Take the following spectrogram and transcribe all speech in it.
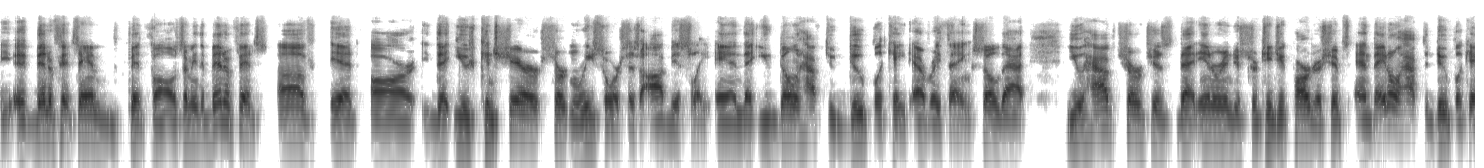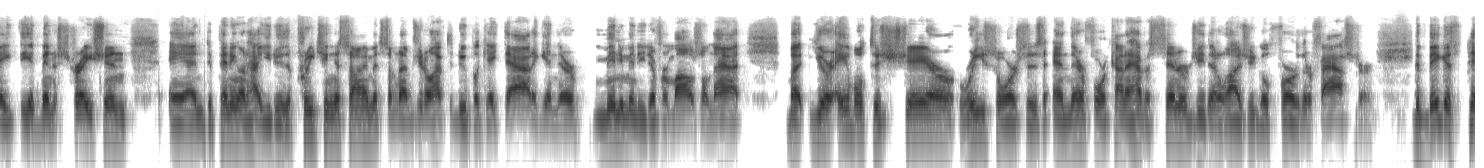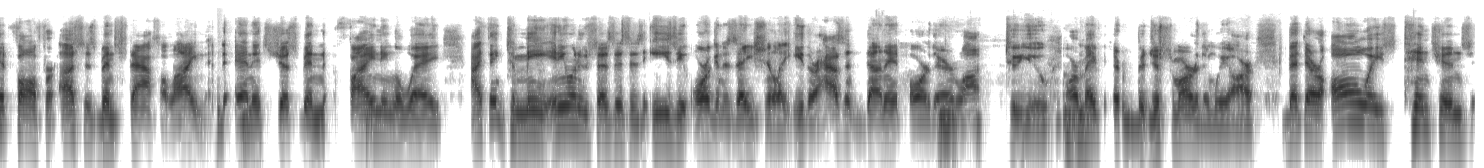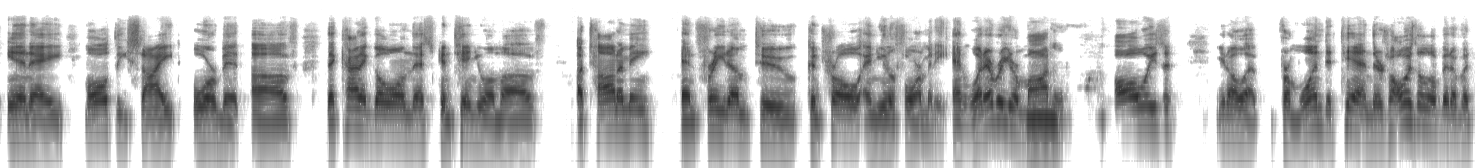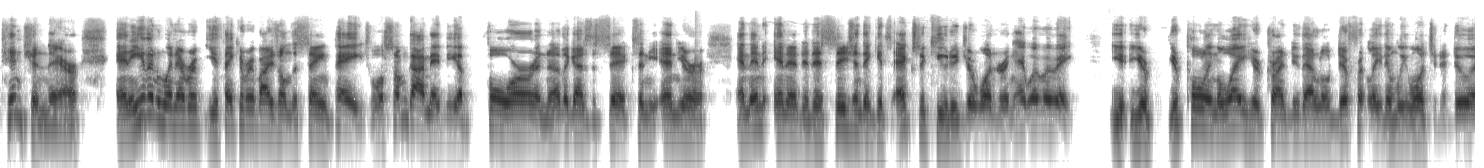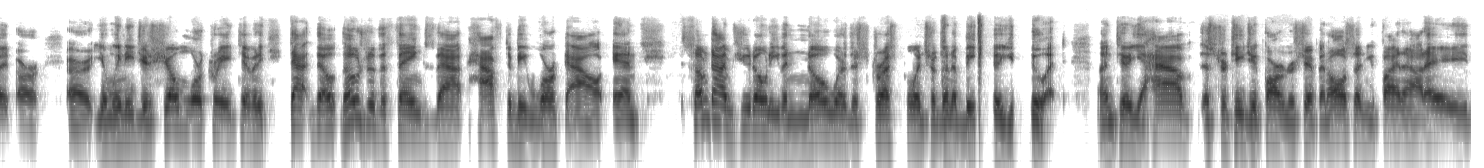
Eh, benefits and pitfalls. I mean, the benefits of it are that you can share certain resources, obviously, and that you don't have to duplicate everything so that you have churches that enter into strategic partnerships and they don't have to duplicate the administration. And depending on how you do the preaching assignment, sometimes you don't have to duplicate that. Again, there are many, many different models on that, but you're able to share resources and therefore kind of have a synergy that allows you to go further faster. The biggest pitfall for us has been staff alignment. And it's just been finding a way. I think to me, anyone who says this is easy organizationally either hasn't done it or they're mm. lying to you, or mm-hmm. maybe they're just smarter than we are. But there are always tensions in a multi site orbit of that kind of go on this continuum of autonomy and freedom to control and uniformity. And whatever your model, mm-hmm. always a you know, a from one to 10, there's always a little bit of a tension there. And even whenever you think everybody's on the same page, well, some guy may be a four and another guy's a six, and, and you're, and then in a decision that gets executed, you're wondering, hey, wait, wait, wait. You, you're you're pulling away here, trying to do that a little differently than we want you to do it, or or you know, we need you to show more creativity. That th- those are the things that have to be worked out, and sometimes you don't even know where the stress points are going to be until you do it, until you have a strategic partnership, and all of a sudden you find out, hey,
